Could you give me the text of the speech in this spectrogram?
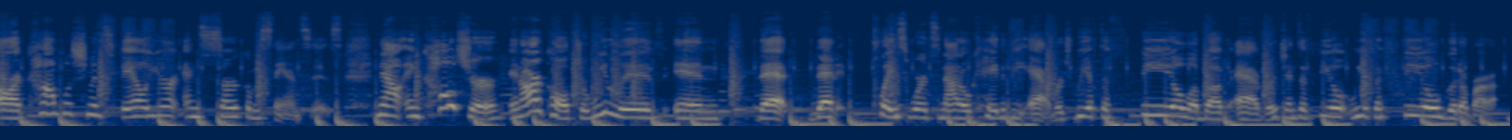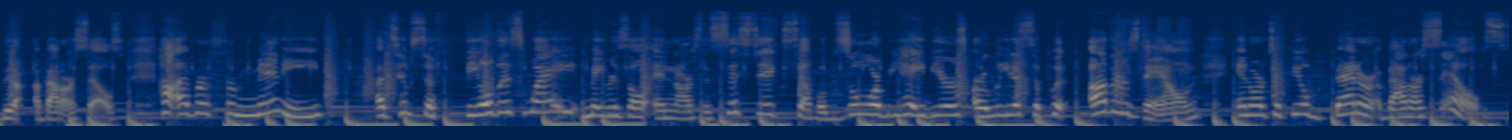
our accomplishments, failure, and circumstances. Now, in culture, in our culture, we live in that that place where it's not okay to be average. We have to feel above average and to feel we have to feel good about about ourselves. However, for many, attempts to feel this way may result in narcissistic, self-absorbed behaviors or lead us to put others down in order to feel better about ourselves.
